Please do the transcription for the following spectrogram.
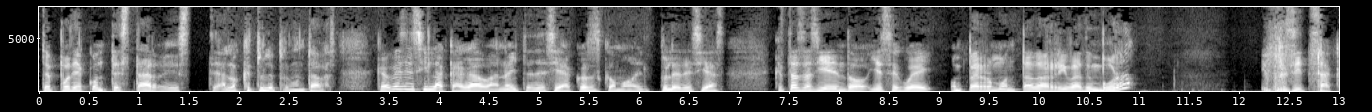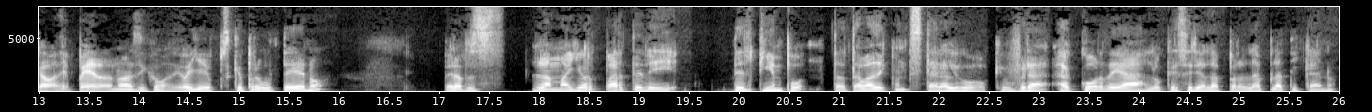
te podía contestar este, a lo que tú le preguntabas. Que a veces sí la cagaba, ¿no? Y te decía cosas como tú le decías, ¿qué estás haciendo? Y ese güey, un perro montado arriba de un burro. Y pues sí te sacaba de pedo, ¿no? Así como de, oye, pues qué pregunté, ¿no? Pero pues la mayor parte de, del tiempo trataba de contestar algo que fuera acorde a lo que sería la, la plática, ¿no?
